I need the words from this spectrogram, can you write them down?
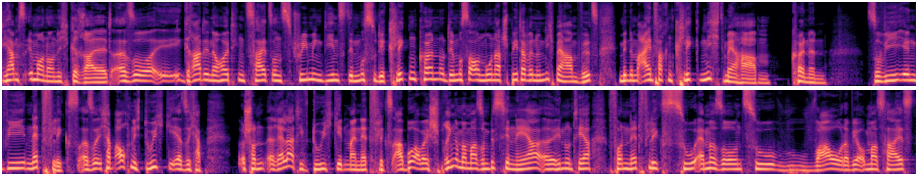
die haben es immer noch nicht gerallt. Also äh, gerade in der heutigen Zeit, so ein Streamingdienst, den musst du dir klicken können und den musst du auch einen Monat später, wenn du nicht mehr haben willst, mit einem einfachen Klick nicht mehr haben können. So wie irgendwie Netflix. Also ich habe auch nicht durchgehend, also ich habe schon relativ durchgehend mein Netflix-Abo, aber ich springe immer mal so ein bisschen her, äh, hin und her von Netflix zu Amazon zu Wow oder wie auch immer es heißt.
